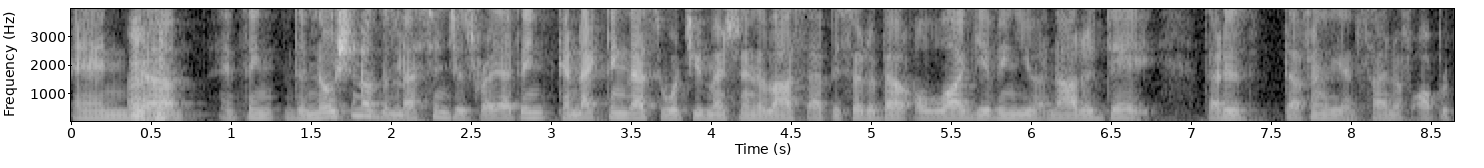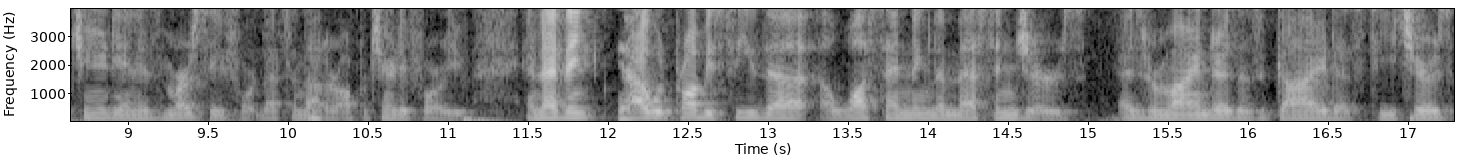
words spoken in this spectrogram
And uh, I think the notion of the messengers, right? I think connecting that to what you mentioned in the last episode about Allah giving you another day that is definitely a sign of opportunity and his mercy for that's another mm-hmm. opportunity for you. And i think Yeah. i would probably see the allah sending the messengers as reminders as guide as teachers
